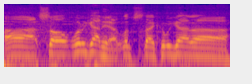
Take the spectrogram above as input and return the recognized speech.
Uh, so what do we got here? Looks like we got uh,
